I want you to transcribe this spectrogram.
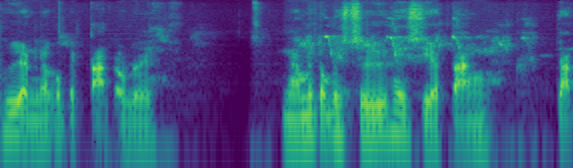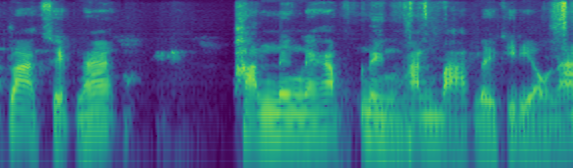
เพื่อนแล้วก็ไปตัดเอาเลยนะไม่ต้องไปซื้อให้เสียตังค์จัดรากเสร็จนะพันหนึ่งนะครับหนึ่งพันบาทเลยทีเดียวนะ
